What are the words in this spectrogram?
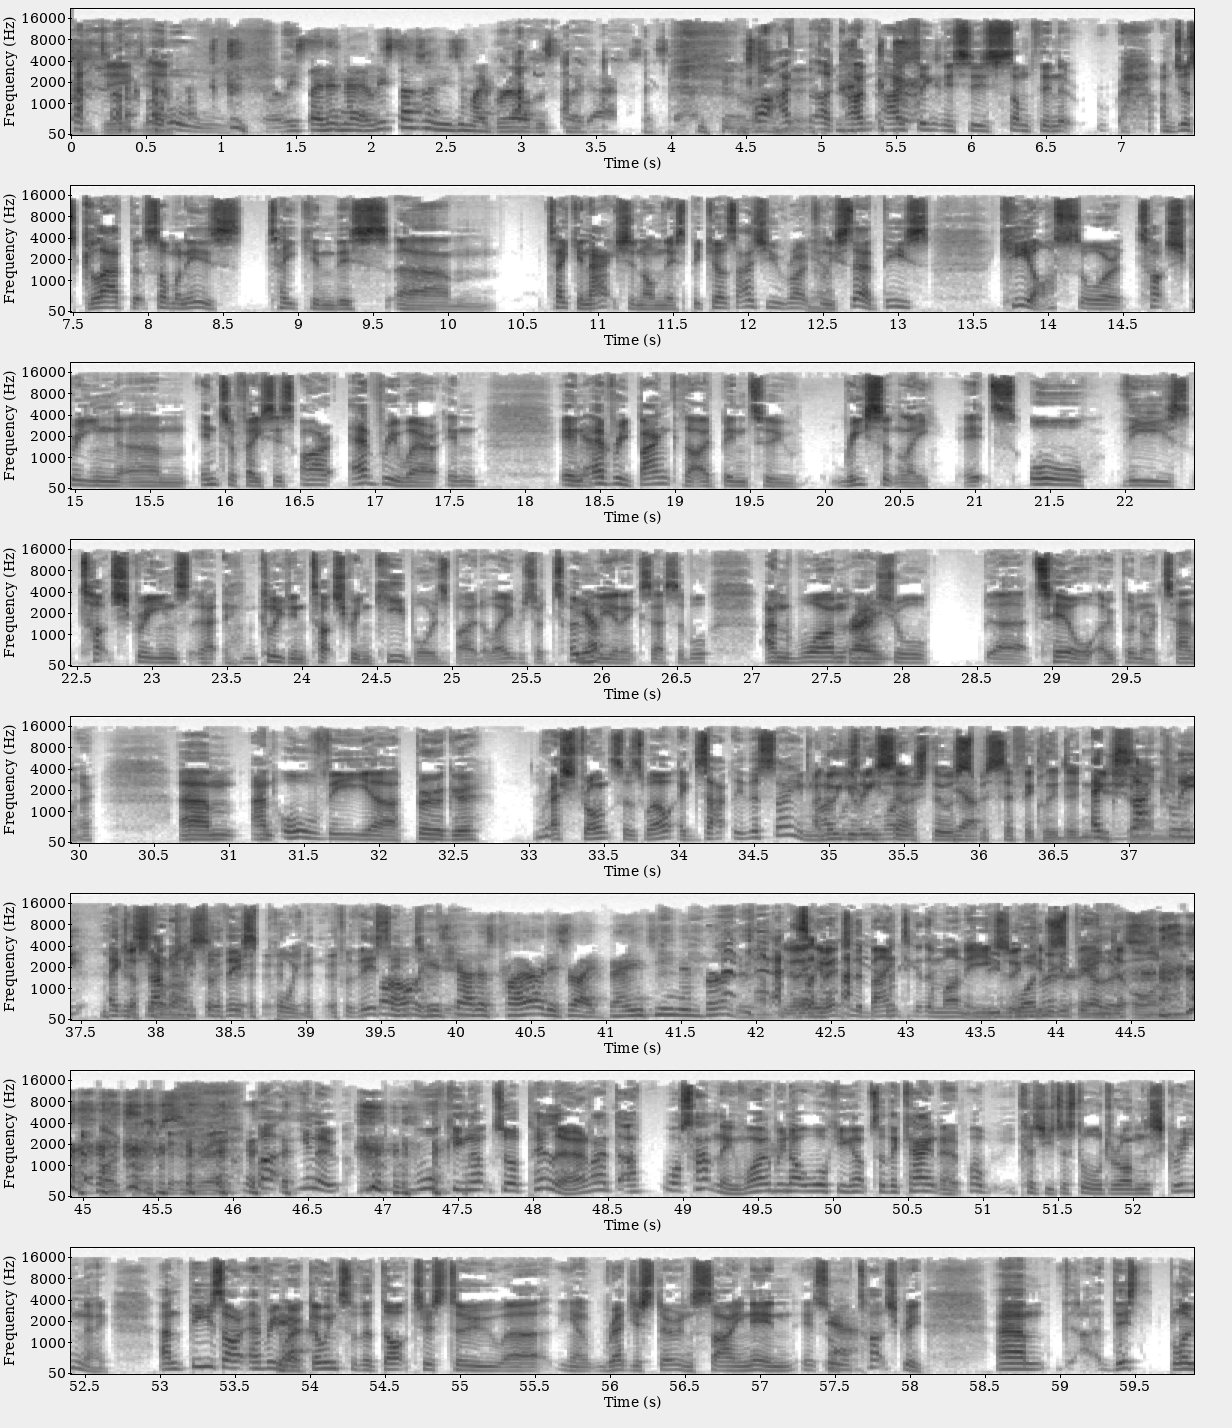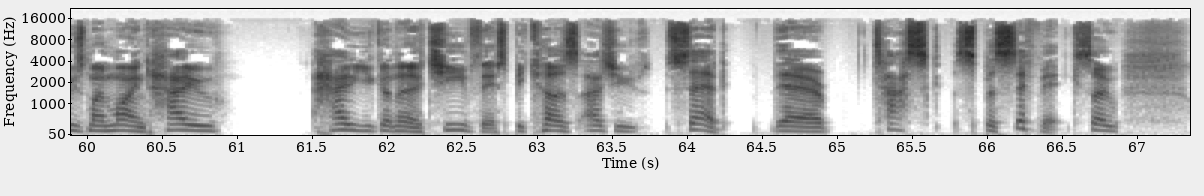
Indeed, yeah. so at least i didn't at least i wasn't using my braille display to access that So, Well, I, I, I- I think this is something that I'm just glad that someone is taking this, um, taking action on this because, as you rightfully Yeah. said, these kiosks or touchscreen um, interfaces are everywhere in in Yeah. every bank that I've been to recently. It's all these touchscreens, uh, including touchscreen keyboards, by the way, which are totally Yep. inaccessible, and one Right. actual uh, till open or teller, um, and all the uh, burger restaurants as well, exactly the same. I know was you in one- researched those Yeah. specifically, didn't you, Sean? You exactly, for exactly for this point, for this well interview. he's got his priorities right banking and burgers he went to the bank to get the money Need so he one could to spend it on burgers. but you know, walking up to a pillar, and I, I, what's happening? Why are we not walking up to the counter? Well, because you just order on the screen now, and these are everywhere. Yeah. Going to the doctors to uh, you know register and sign in, it's all touchscreen. Um, th- this blows my mind. How how you're going to achieve this? Because as you said, they're task specific. So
